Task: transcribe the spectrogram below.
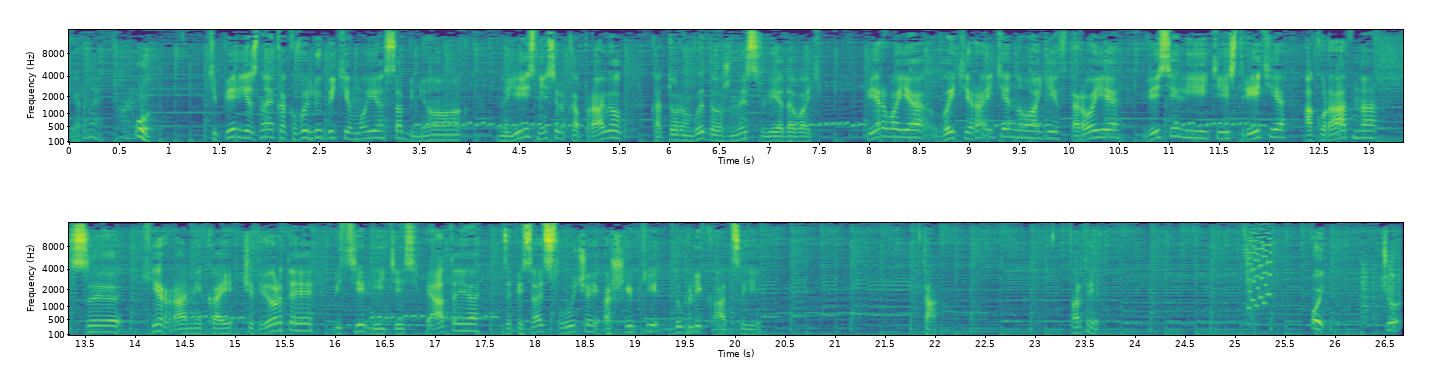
Наверное. О! Теперь я знаю, как вы любите мой особняк, но есть несколько правил, которым вы должны следовать. Первое – вытирайте ноги. Второе – веселитесь. Третье – аккуратно с керамикой. Четвертое – веселитесь. Пятое – записать случай ошибки дубликации. Так. Портрет. Ой, чё?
